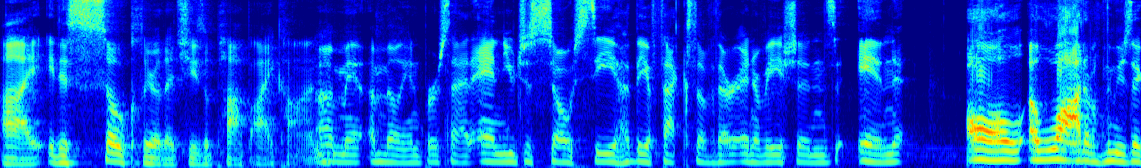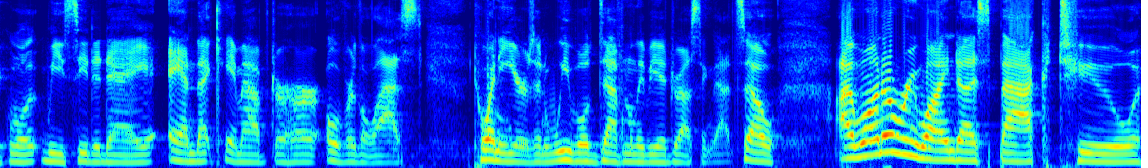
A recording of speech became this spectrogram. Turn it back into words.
uh, it is so clear that she's a pop icon. a, mi- a million percent and you just so see the effects of their innovations in all a lot of the music we see today and that came after her over the last 20 years and we will definitely be addressing that so i want to rewind us back to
